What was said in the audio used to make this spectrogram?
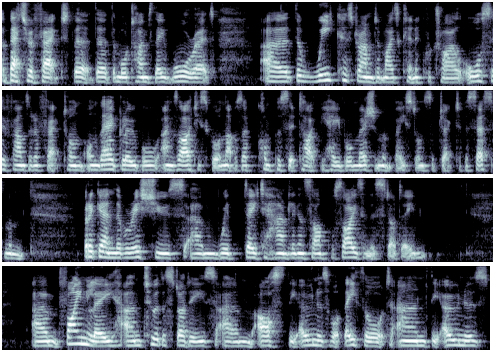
a better effect the, the, the more times they wore it. Uh, the weakest randomized clinical trial also found an effect on, on their global anxiety score, and that was a composite type behavioral measurement based on subjective assessment. But again, there were issues um, with data handling and sample size in this study. Um, finally, um, two of the studies um, asked the owners what they thought, and the owners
